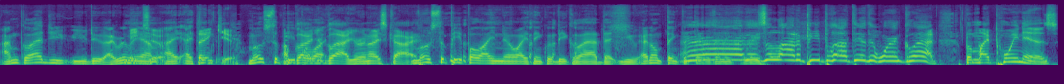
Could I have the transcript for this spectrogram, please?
I'm glad you, you do. I really Me am. too. I, I think Thank you. Most of the people. I'm glad you're I, glad. You're a nice guy. most of the people I know, I think, would be glad that you. I don't think that there was any. Ah, there's a lot of people out there that weren't glad. But my point is,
